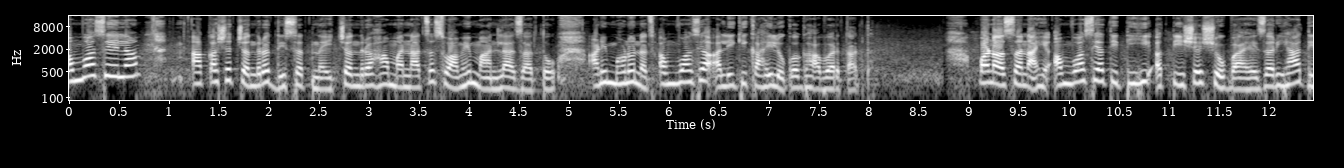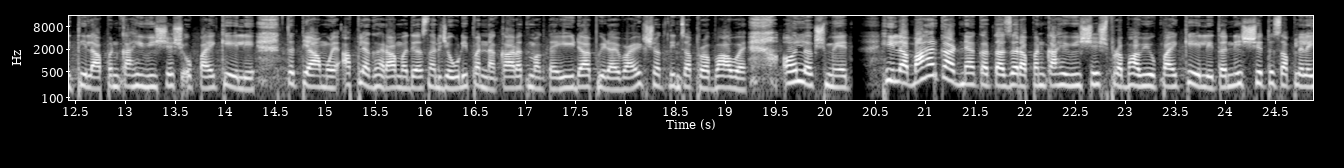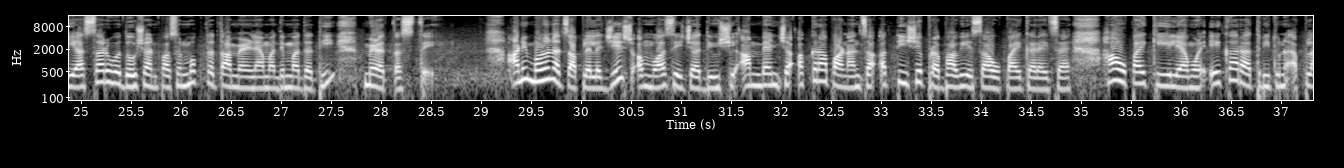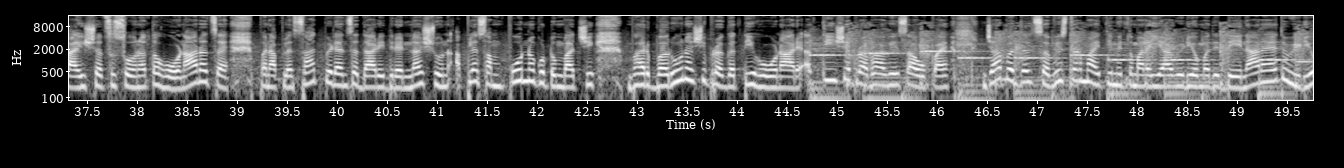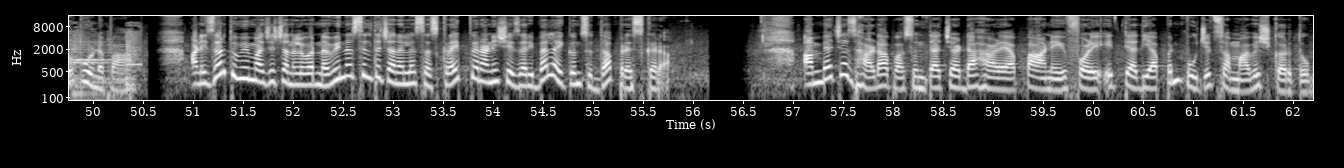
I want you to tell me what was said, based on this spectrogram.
अमावास्येला आकाशात चंद्र दिसत नाही. चंद्र हा मनाचा स्वामी मानला जातो आणि म्हणूनच अमावास्या आली की काही लोक घाबरतात. पण असं नाही. अमावास्या तिथी ही अतिशय शुभ आहे. जर ह्या तिथीला आपण काही विशेष उपाय केले तर त्यामुळे आपल्या घरामध्ये असणारी जेवढी पण नकारात्मकता इडापिडा आहे वाईट शक्तींचा प्रभाव आहे अलक्ष्मी हिला बाहेर काढण्याकरता जर आपण काही विशेष प्रभावी उपाय केले तर निश्चितच आपल्याला या सर्व दोषांपासून मुक्तता मिळण्यामध्ये मदतही मिळत असते. आणि म्हणूनच आपल्याला ज्येष्ठ अमावास्येच्या दिवशी आंब्यांच्या अकरा पानांचा अतिशय प्रभावी असा उपाय करायचा आहे. हा उपाय केल्यामुळे एका रात्रीतून आपलं आयुष्याचं सोनं तर होणारच आहे. पण आपलं सात पिढ्यांचं दारिद्र्य नसून आपल्या संपूर्ण कुटुंबाची भरभरून अशी प्रगती होणार आहे. अतिशय प्रभावी असा उपाय. ज्याबद्दल सविस्तर माहिती मी तुम्हाला या व्हिडिओमध्ये देणार आहे. तो व्हिडिओ पूर्ण पहा. आणि जर तुम्ही माझ्या चॅनलवर नवीन असेल तर चॅनलला सबस्क्राईब करा आणि शेजारी बेल ऐकनसुद्धा प्रेस करा. आंब्याच्या झाडापासून त्याच्या डहाळ्या पाने फळे इत्यादी आपण पूजेत समावेश करतो.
